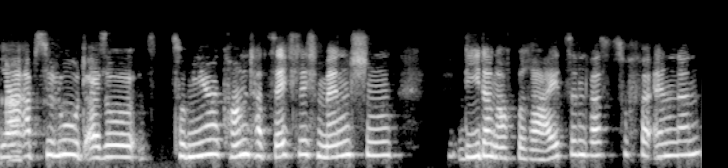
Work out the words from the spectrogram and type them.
ja, absolut. Also zu mir kommen tatsächlich Menschen, die dann auch bereit sind, was zu verändern.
